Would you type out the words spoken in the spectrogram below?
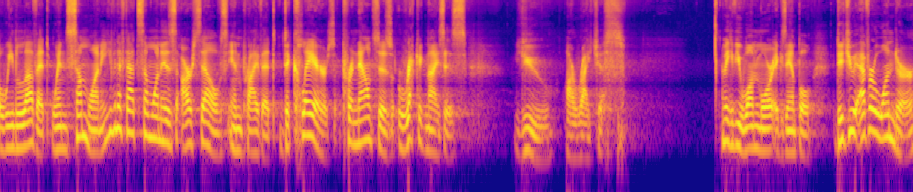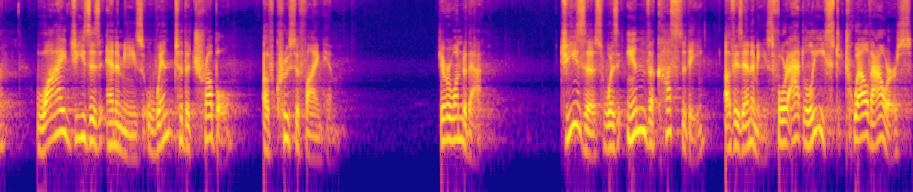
We love it when someone, even if that someone is ourselves in private, declares, pronounces, recognizes, you are righteous. Let me give you one more example. Did you ever wonder why Jesus' enemies went to the trouble of crucifying him? Did you ever wonder that? Jesus was in the custody of his enemies for at least 12 hours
